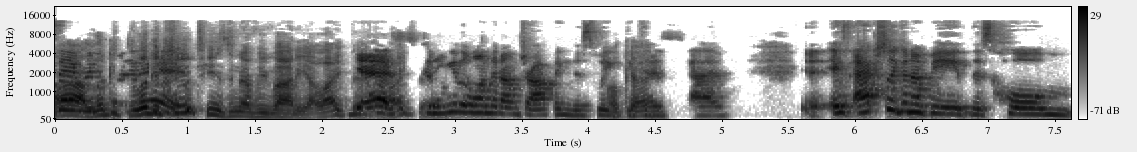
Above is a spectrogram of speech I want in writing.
say Ah, look at look at you teasing everybody. I like that. Yes, like it's gonna be the one that I'm dropping this week Okay. because uh, it's actually gonna be this whole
